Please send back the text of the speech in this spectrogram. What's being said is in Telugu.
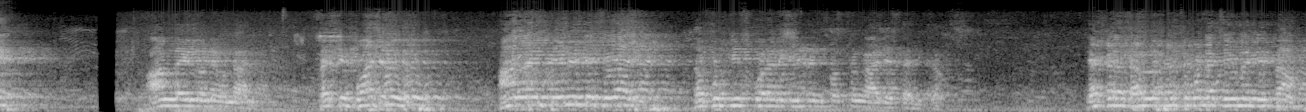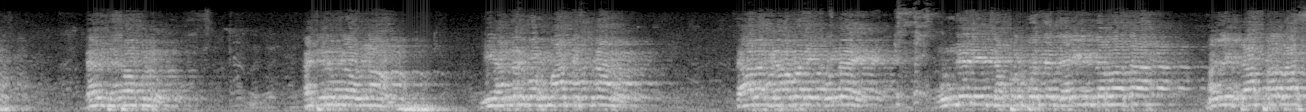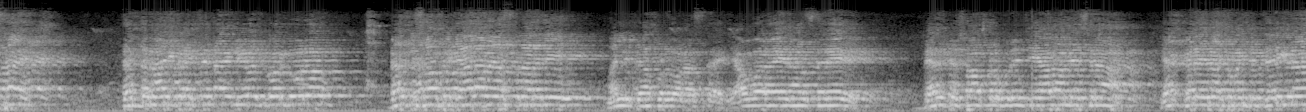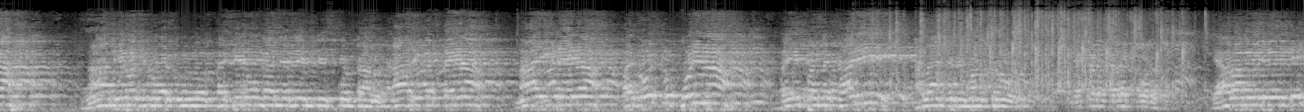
ఆన్లైన్లోనే ఉండాలి. ప్రతి బాటిల్ ఆన్లైన్ పేమెంటే చేయాలి. డబ్బులు తీసుకోవడానికి లేదని స్పష్టంగా ఆదేశాలు ఇచ్చాం. ఎక్కడ ధరలు పెంచకుండా చేయమని చెప్పాం. బెల్ట్ షాపులు కఠినంగా ఉన్నాం. మీ అందరికి ఒక మాట ఇస్తున్నాను. చాలా గ్రామాలు ఉన్నాయి ముందే నేను చెప్పకపోతే జరిగిన తర్వాత మళ్ళీ పేపర్లు రాస్తాయి. పెద్ద నాయకులు అచ్చెన్నాయి నియోజకవర్గంలో బెల్ట్ షాపులకు ఎలా వేస్తున్నారని మళ్ళీ పేపర్లో రాస్తాయి. ఎవరైనా సరే బెల్ట్ షాపుల గురించి ఎలా వేసినా ఎక్కడైనా అటువంటి జరిగినా నా నియోజకవర్గంలో కఠినంగా నిర్ణయం తీసుకుంటాను. కార్యకర్త అయినా నాయకుడైనా పది ఓట్లు పోయినా భయపడిన కానీ అలాంటిది మాత్రం ఎక్కడ జరగకూడదు. ఎలా వేయడం ఏంటి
